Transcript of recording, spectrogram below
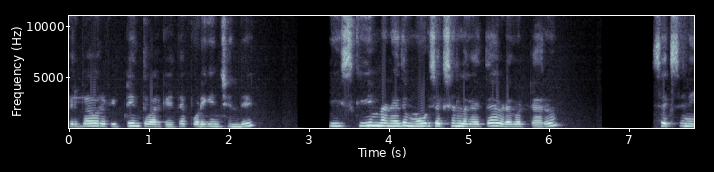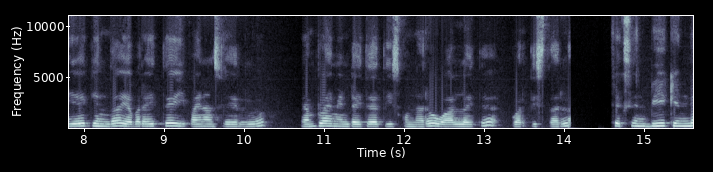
ఫిబ్రవరి ఫిఫ్టీన్త్ వరకు అయితే పొడిగించింది. ఈ స్కీమ్ అనేది మూడు సెక్షన్లుగా అయితే విడగొట్టారు. సెక్షన్ ఏ కింద ఎవరైతే ఈ ఫైనాన్షియల్ ఇయర్లో ఎంప్లాయ్మెంట్ అయితే తీసుకున్నారో వాళ్ళైతే వర్తిస్తారు. సెక్షన్ బి కింద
